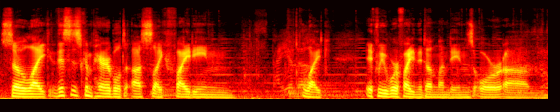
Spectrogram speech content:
So like this is comparable to us like fighting, like if we were fighting the Dunlendings or um.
